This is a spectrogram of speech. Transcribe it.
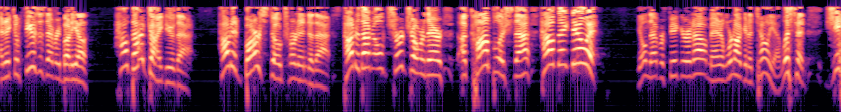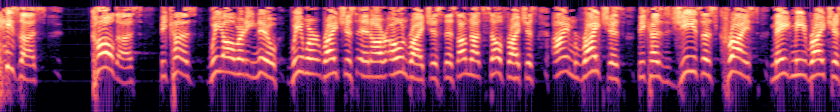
and it confuses everybody. Uh, how'd that guy do that? How did Barstow turn into that? How did that old church over there accomplish that? How'd they do it? You'll never figure it out, man, and we're not going to tell you. Listen, Jesus called us because we already knew we weren't righteous in our own righteousness. I'm not self-righteous. I'm righteous because Jesus Christ made me righteous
